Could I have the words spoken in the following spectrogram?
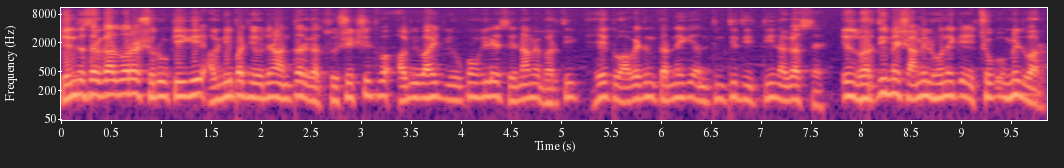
केंद्र सरकार द्वारा शुरू की गई अग्निपथ योजना अंतर्गत सुशिक्षित व अविवाहित युवकों के लिए सेना में भर्ती हेतु आवेदन करने की अंतिम तिथि तीन अगस्त है। इस भर्ती में शामिल होने के इच्छुक उम्मीदवार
